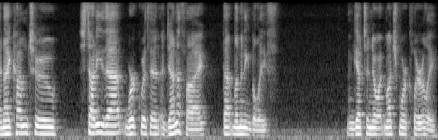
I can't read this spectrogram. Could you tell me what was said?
And I come to study that, work with it, identify that limiting belief, and get to know it much more clearly.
